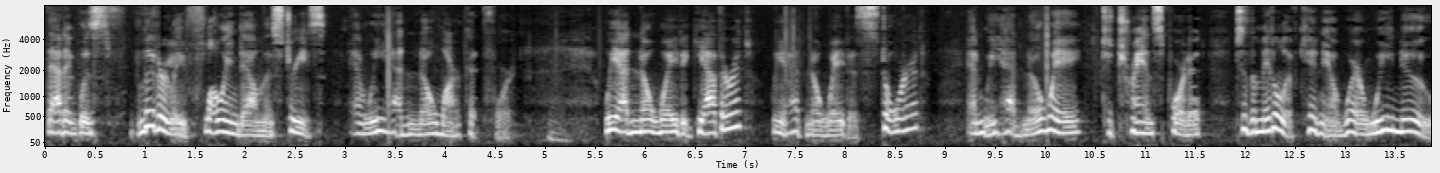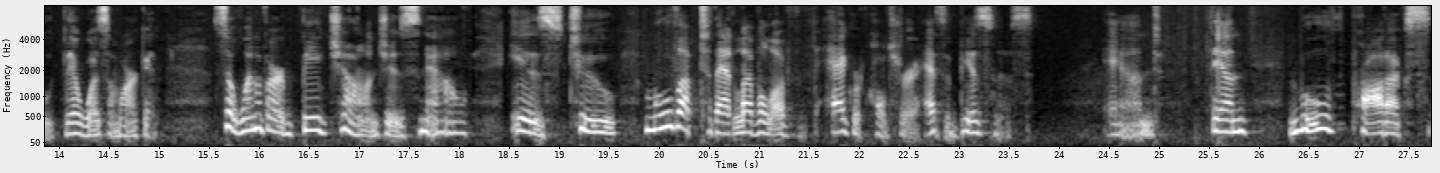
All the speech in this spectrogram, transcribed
that it was literally flowing down the streets and we had no market for it. We had no way to gather it, we had no way to store it, and we had no way to transport it to the middle of Kenya where we knew there was a market. So one of our big challenges now is to move up to that level of agriculture as a business and then move products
